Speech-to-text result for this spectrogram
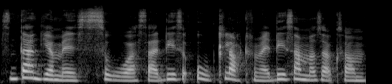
sånt där gör mig så, så här, det är så oklart för mig. Det är samma sak som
